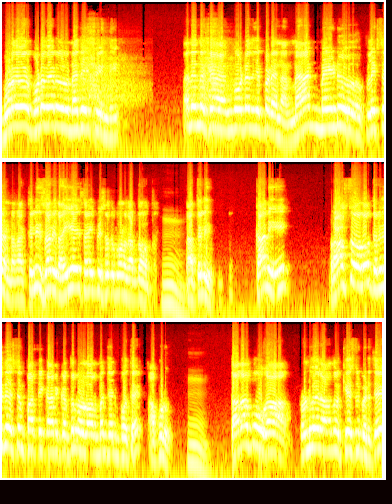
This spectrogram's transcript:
బుడవేరు బుడవేరు నది అయిపోయింది. అదే ఇంకోటి ఏదో చెప్పాడు ఆయన. మ్యాన్ మేడ్ ఫ్లెక్స్ అంట. నాకు తెలియదు సార్ ఇది ఐఏఎస్ ఐపీఎస్ చదువుకోవడానికి అర్థం అవుతుంది. నాకు తెలియదు. కానీ రాష్ట్రంలో తెలుగుదేశం పార్టీ కార్యకర్తలు రెండు వందల మంది చనిపోతే అప్పుడు దాదాపు ఒక రెండు వేల ఆరు వందల కేసులు పెడితే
